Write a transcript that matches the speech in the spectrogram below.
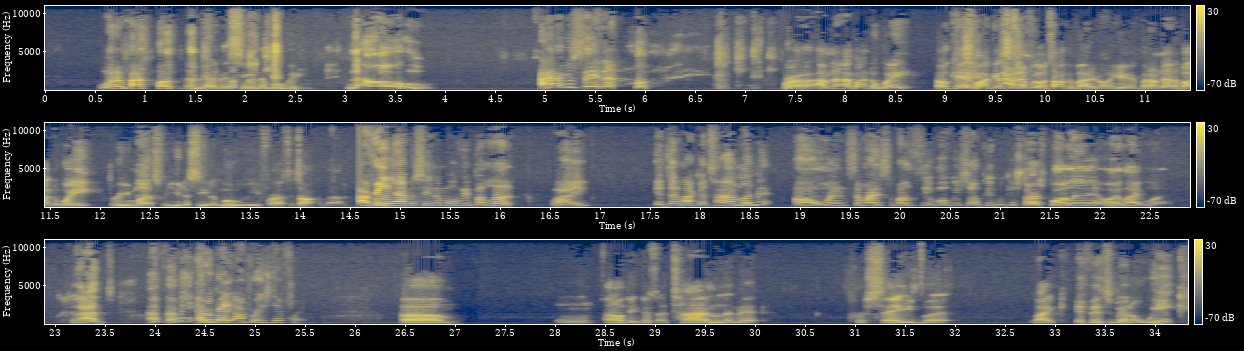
What am I supposed to do? You do? haven't seen the movie? No. I haven't seen it. Bro, I'm not about to wait. Okay, well, I guess we're never gonna talk about it on here, but I'm not about to wait three months for you to see the movie for us to talk about it. I really haven't seen the movie, but look, like, is there like a time limit on when somebody's supposed to see a movie so people can start spoiling it, or like what? Because I, I, I mean, everybody operates different. Um, mm, I don't think there's a time limit per se, but like if it's been a week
